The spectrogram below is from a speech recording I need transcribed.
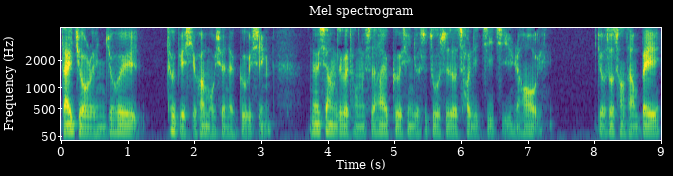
待久了，你就会特别喜欢某些人的个性。那像这个同事，他的个性就是做事都超级积极，然后有时候常常被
